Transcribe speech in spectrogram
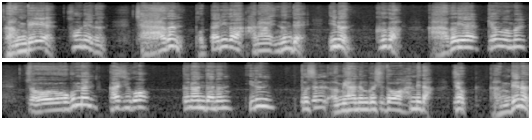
강대의 손에는 작은 보따리가 하나 있는데 이는 그가 과거의 경험을 조금만 가지고 떠난다는 이런 뜻을 의미하는 것이기도 합니다. 즉 강대는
